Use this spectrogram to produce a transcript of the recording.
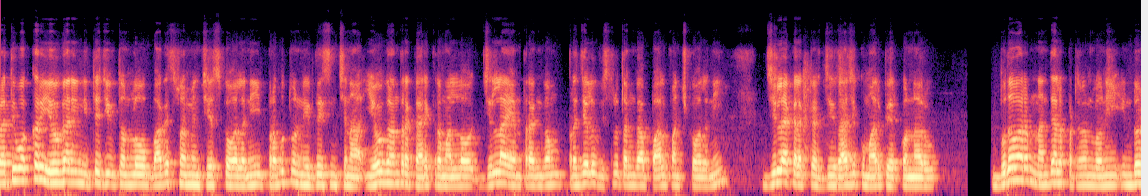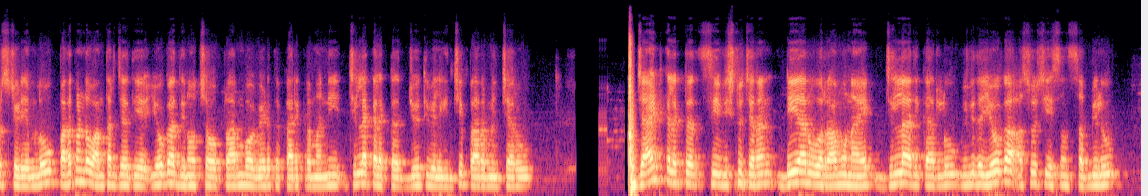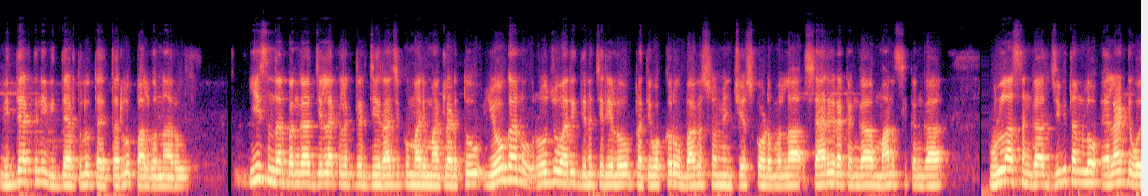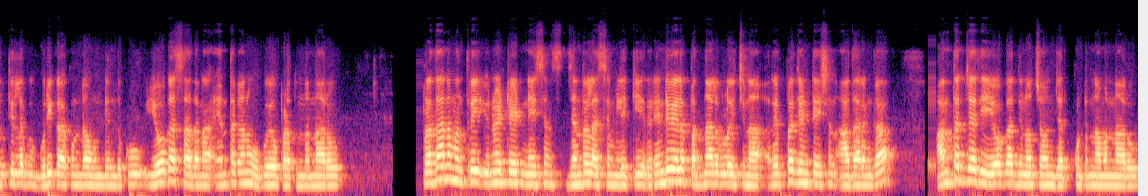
ప్రతి ఒక్కరు యోగాని నిత్య జీవితంలో భాగస్వామ్యం చేసుకోవాలని ప్రభుత్వం నిర్దేశించిన యోగాంధ్ర కార్యక్రమాల్లో జిల్లా యంత్రాంగం ప్రజలు విస్తృతంగా పాల్పంచుకోవాలని జిల్లా కలెక్టర్ జి రాజకుమార్ పేర్కొన్నారు. బుధవారం నంద్యాల పట్టణంలోని ఇండోర్ స్టేడియంలో పదకొండవ అంతర్జాతీయ యోగా దినోత్సవ ప్రారంభ వేడుక కార్యక్రమాన్ని జిల్లా కలెక్టర్ జ్యోతి వెలిగించి ప్రారంభించారు. Joint collector C Vishnucharan DRO Ramu Nayak జిల్లా అధికారులు వివిధ యోగా అసోసియేషన్ సభ్యులు విద్యార్థిని విద్యార్థులు తదితరులు పాల్గొన్నారు. ఈ సందర్భంగా జిల్లా కలెక్టర్ జి. రాజకుమారి మాట్లాడుతూ యోగాను రోజువారీ దినచర్యలో ప్రతి ఒక్కరూ భాగస్వామ్యం చేసుకోవడం వల్ల శారీరకంగా మానసికంగా ఉల్లాసంగా జీవితంలో ఎలాంటి ఒత్తిళ్ళకు గురి కాకుండా ఉండేందుకు యోగా సాధన ఎంతగానో ఉపయోగపడుతుందన్నారు. ప్రధానమంత్రి యునైటెడ్ నేషన్స్ జనరల్ అసెంబ్లీకి రెండు వేల పద్నాలుగులో ఇచ్చిన రిప్రజెంటేషన్ ఆధారంగా అంతర్జాతీయ యోగా దినోత్సవం జరుపుకుంటున్నామన్నారు.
